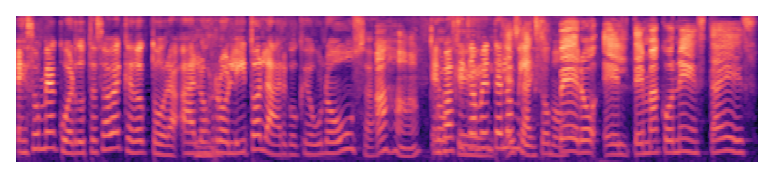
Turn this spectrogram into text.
eso me acuerdo. Usted sabe que doctora a los rolitos largos que uno usa Ajá. es básicamente lo Exacto, mismo. Pero el tema con esta es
